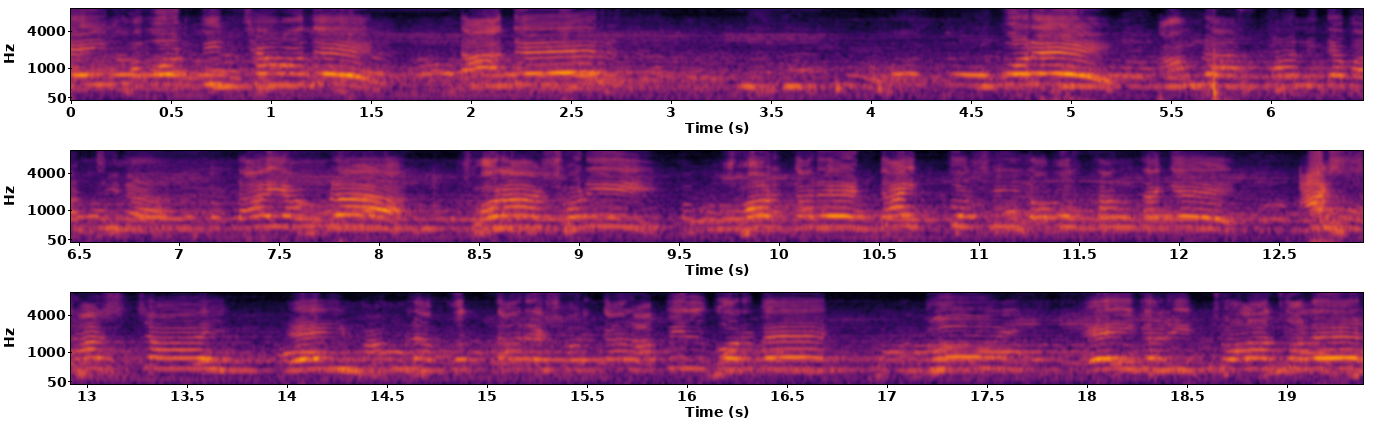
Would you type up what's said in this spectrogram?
এই খবর দিচ্ছে আমাদের। তাদের উপরে আমরা আস্থা নিতে পারছি না। তাই আমরা সরাসরি সরকারের দায়িত্বশীল অবস্থান থেকে আশ্বাস চাই, এই মামলা প্রত্যাহারে সরকার আপিল করবে। দুই, এই গাড়ি চলাচলের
